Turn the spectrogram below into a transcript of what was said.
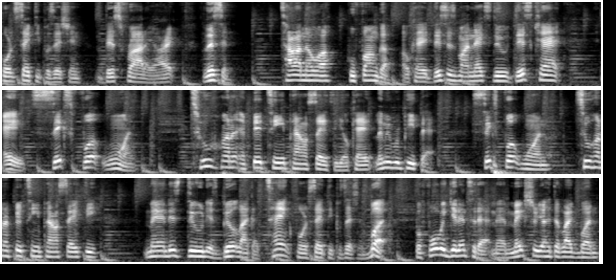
for the safety position this Friday, all right? Listen, Talanoa Hufanga, okay? This is my next dude. This cat, a six foot one, 215 pound safety, okay? Let me repeat that. Six foot one, 215 pound safety. Man, this dude is built like a tank for a safety position. But before we get into that, man, make sure y'all hit the like button.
